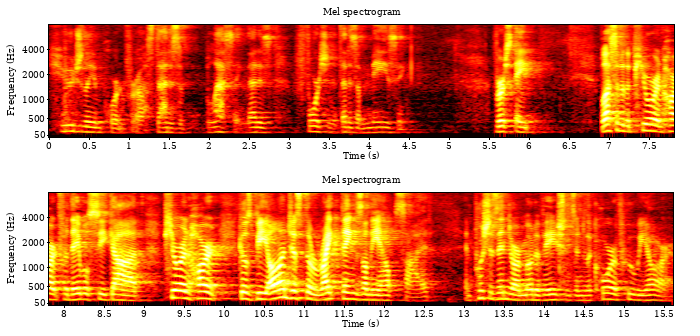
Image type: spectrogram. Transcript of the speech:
Hugely important for us. That is a blessing. That is fortunate. That is amazing. Verse 8 Blessed are the pure in heart, for they will see God. Pure in heart goes beyond just the right things on the outside and pushes into our motivations, into the core of who we are.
